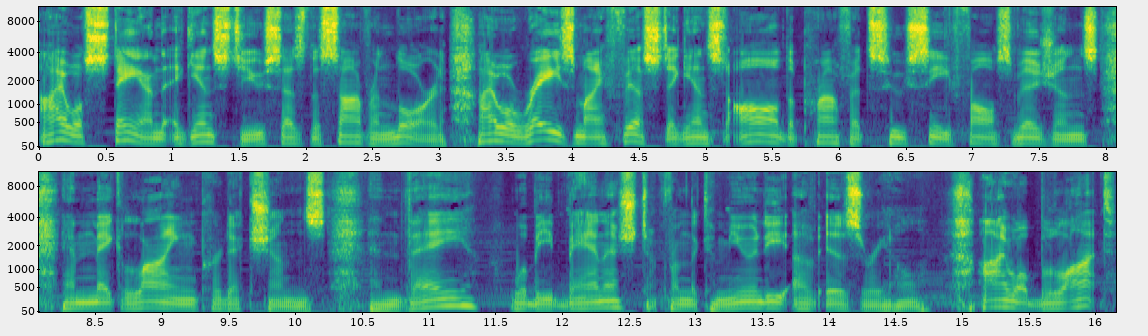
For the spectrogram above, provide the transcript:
I will stand against you, says the sovereign Lord. I will raise my fist against all the prophets who see false visions and make lying predictions, and they will be banished from the community of Israel. I will blot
